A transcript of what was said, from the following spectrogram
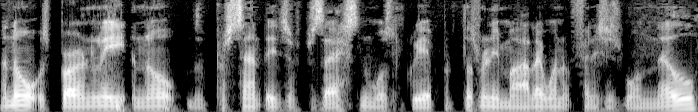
I know it was Burnley. I know the percentage of possession wasn't great, but it doesn't really matter when it finishes 1 0.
